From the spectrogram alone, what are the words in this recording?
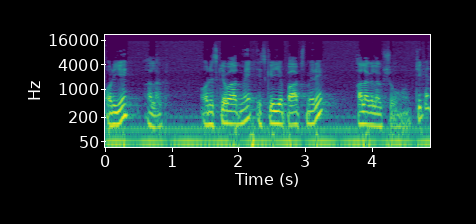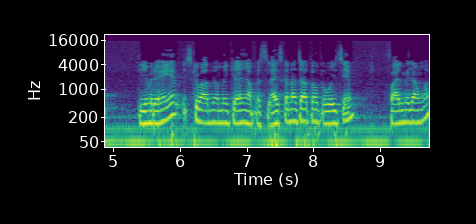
और ये अलग। और इसके बाद में इसके ये पार्ट्स मेरे अलग अलग शो हों, ठीक है? तो ये मेरे हैं ये। इसके बाद में मैं क्या है यहाँ पर स्लाइस करना चाहता हूँ तो वही सेम फ़ाइल में जाऊँगा।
